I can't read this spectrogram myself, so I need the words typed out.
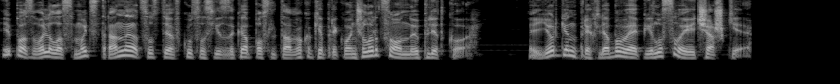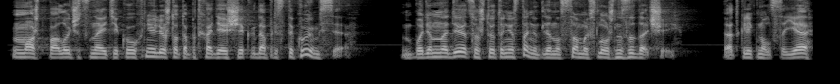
и позволила смыть странное отсутствие вкуса с языка после того, как я прикончил рационную плитку. Юрген, прихлебывая, пил из своей чашки. «Может, получится найти кухню или что-то подходящее, когда пристыкуемся? Будем надеяться, что это не станет для нас самой сложной задачей», — откликнулся я,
